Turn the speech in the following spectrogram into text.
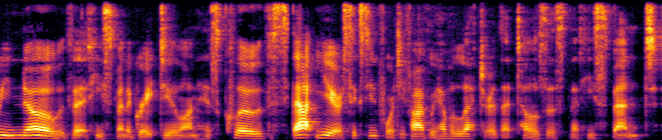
we know that he spent a great deal on his clothes. That year, 1645, we have a letter that tells us that he spent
